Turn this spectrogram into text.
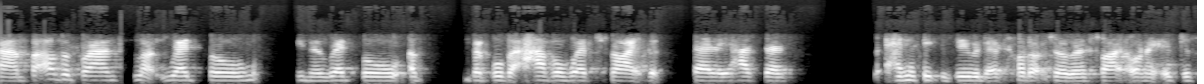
Um, but other brands like Red Bull, you know, Red Bull, uh, Red Bull that have a website that barely has their anything to do with their product or their site on it is just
